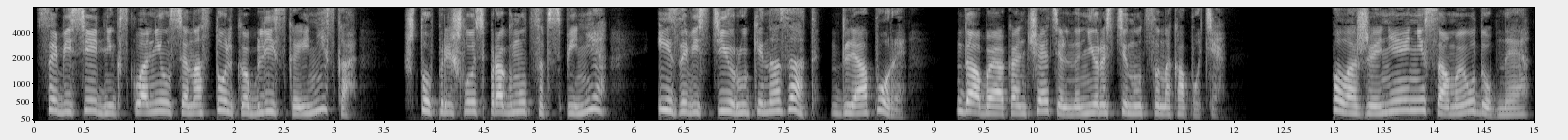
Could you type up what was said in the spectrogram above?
собеседник склонился настолько близко и низко, что пришлось прогнуться в спине и завести руки назад для опоры, дабы окончательно не растянуться на капоте. Положение не самое удобное.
